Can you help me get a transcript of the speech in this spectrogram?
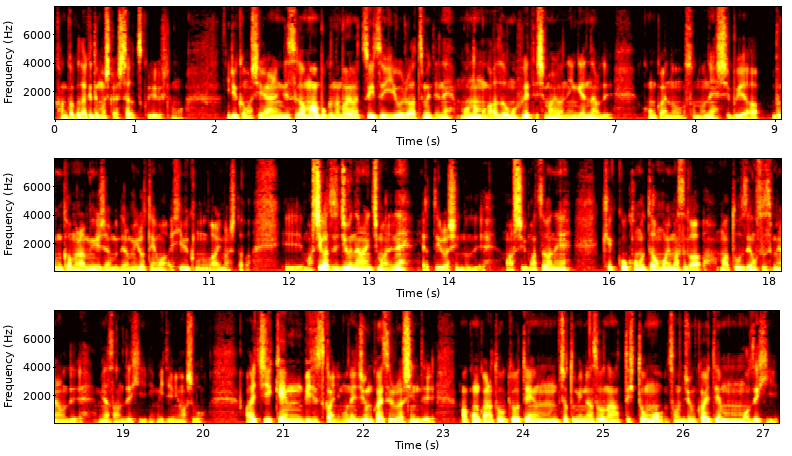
感覚だけでもしかしたら作れる人もいるかもしれないんですが、まあ僕の場合はついついいろいろ集めてね、物も画像も増えてしまうような人間なので、今回のそのね、渋谷文化村ミュージアムでのミロ展は響くものがありました。えー、まあ4月17日までね、やっているらしいので、まあ週末はね、結構混むとは思いますが、まあ当然おすすめなので、皆さんぜひ見てみましょう。愛知県美術館にもね、巡回するらしいんで、まあ今回の東京展、ちょっとみんなそうだなって人も、その巡回展もぜひ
